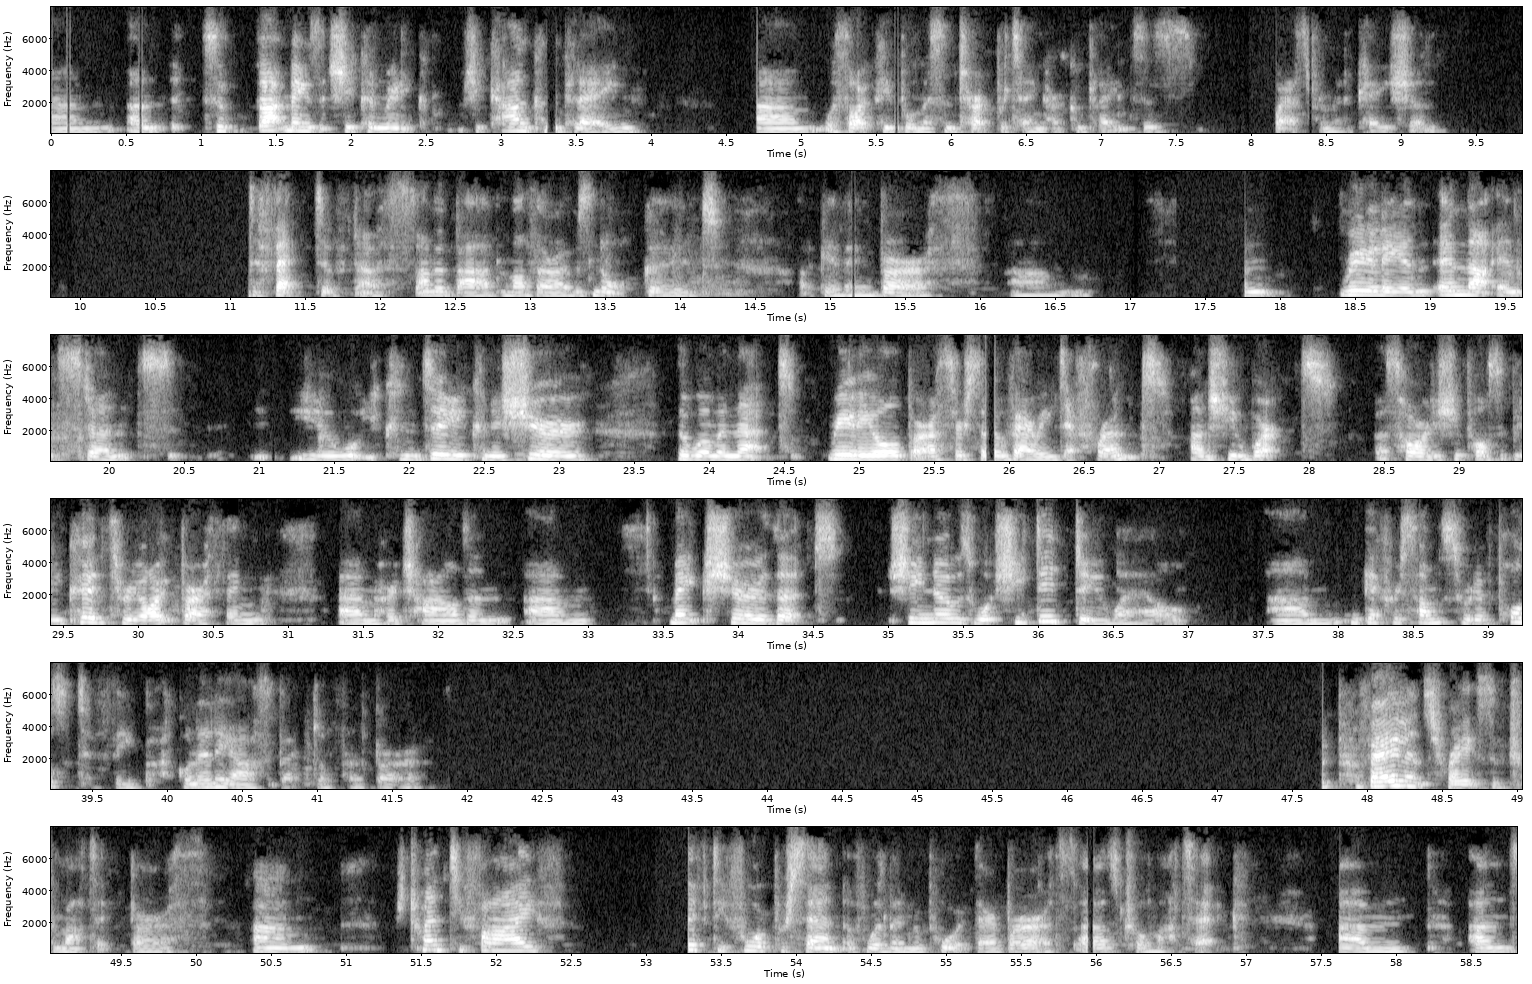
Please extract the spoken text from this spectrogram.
Um, and so that means that she can really she can complain um, without people misinterpreting her complaints as request for medication. Defectiveness. I'm a bad mother. I was not good at giving birth. Um, and really, in, in that instance, you know what you can do, you can assure the woman that really all births are so very different, and she worked as hard as she possibly could throughout birthing um, her child, and um, make sure that she knows what she did do well, um, and give her some sort of positive feedback on any aspect of her birth. The prevalence rates of traumatic birth. Um, 25, 54% of women report their births as traumatic. Um, and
